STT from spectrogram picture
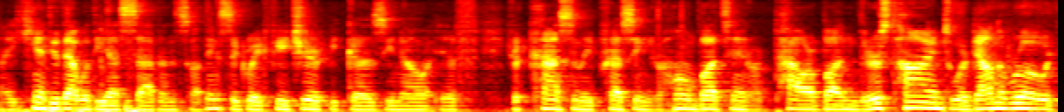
Now you can't do that with the S7, so I think it's a great feature because, you know, if you're constantly pressing your home button or power button, there's times where down the road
